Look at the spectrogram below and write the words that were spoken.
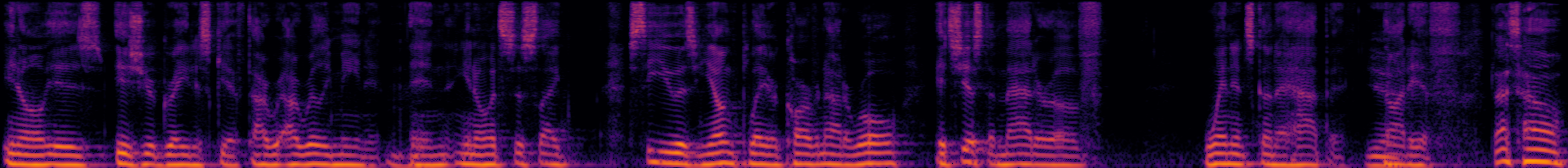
you know, is is your greatest gift. I, I really mean it. Mm-hmm. And, you know, it's just like see you as a young player carving out a role. It's just a matter of when it's going to happen, Yeah. not if. that's how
